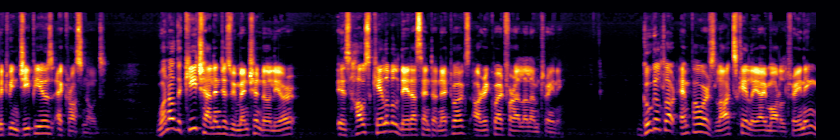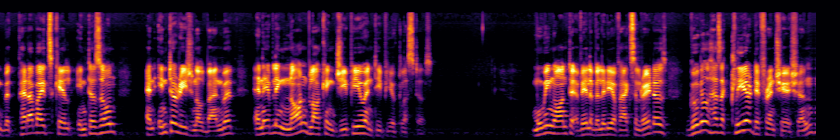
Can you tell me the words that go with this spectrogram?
between GPUs across nodes. One of the key challenges we mentioned earlier is how scalable data center networks are required for LLM training. Google Cloud empowers large-scale AI model training with petabyte-scale interzone and interregional bandwidth, enabling non-blocking GPU and TPU clusters. Moving on to availability of accelerators, Google has a clear differentiation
